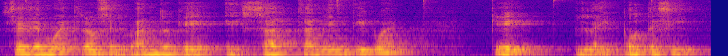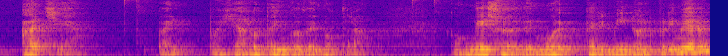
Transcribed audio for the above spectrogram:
se demuestra observando que es exactamente igual que la hipótesis HA. Bueno, pues ya lo tengo demostrado. Con eso termino el primero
